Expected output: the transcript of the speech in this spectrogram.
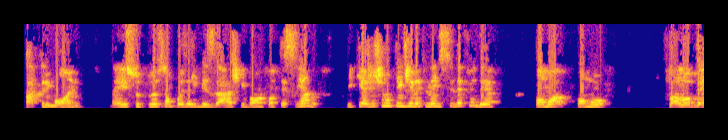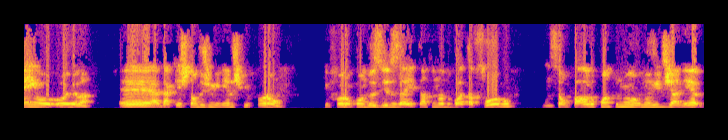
patrimônio. Né? Isso tudo são coisas bizarras que vão acontecendo e que a gente não tem direito nem de se defender. Como, como falou bem o, o Relan, é, da questão dos meninos que foram, que foram conduzidos aí tanto no do Botafogo, em São Paulo, quanto no, no Rio de Janeiro.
